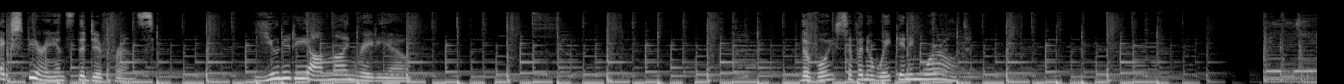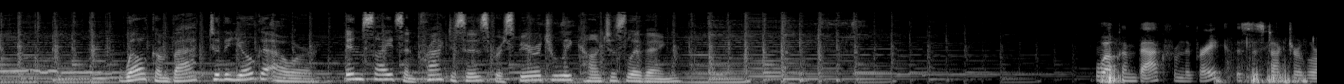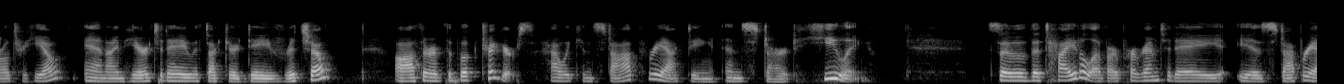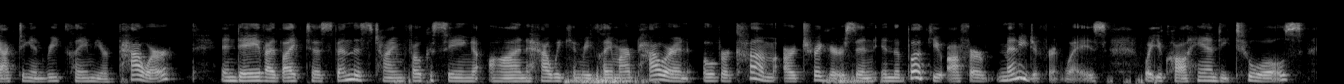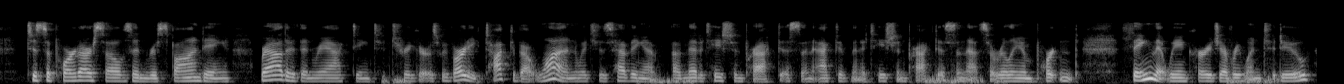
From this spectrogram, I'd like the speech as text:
Experience the difference. Unity Online Radio. The voice of an awakening world. Welcome back to the Yoga Hour insights and practices for spiritually conscious living. Welcome back from the break. This is Dr. Laurel Trujillo, and I'm here today with Dr. Dave Richo author of the book Triggers How We Can Stop Reacting and Start Healing. So, the title of our program today is Stop Reacting and Reclaim Your Power. And, Dave, I'd like to spend this time focusing on how we can reclaim our power and overcome our triggers. And in the book, you offer many different ways, what you call handy tools to support ourselves in responding rather than reacting to triggers. We've already talked about one, which is having a, a, meditation practice, an active meditation practice, and that's a really important thing that we encourage everyone to do.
